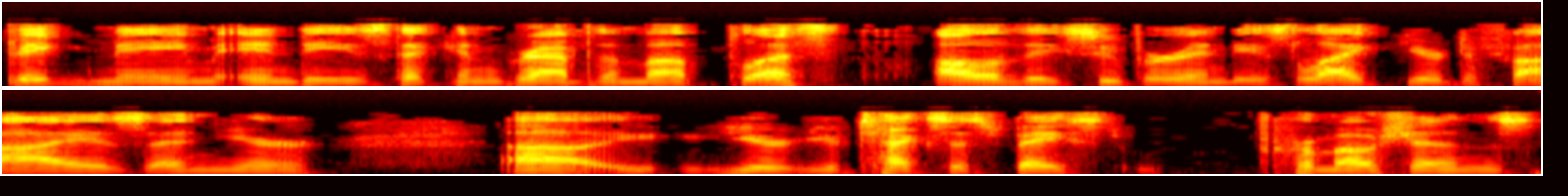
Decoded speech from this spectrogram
big name indies that can grab them up, plus all of these super indies like your Defies and your uh, your your Texas based promotions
